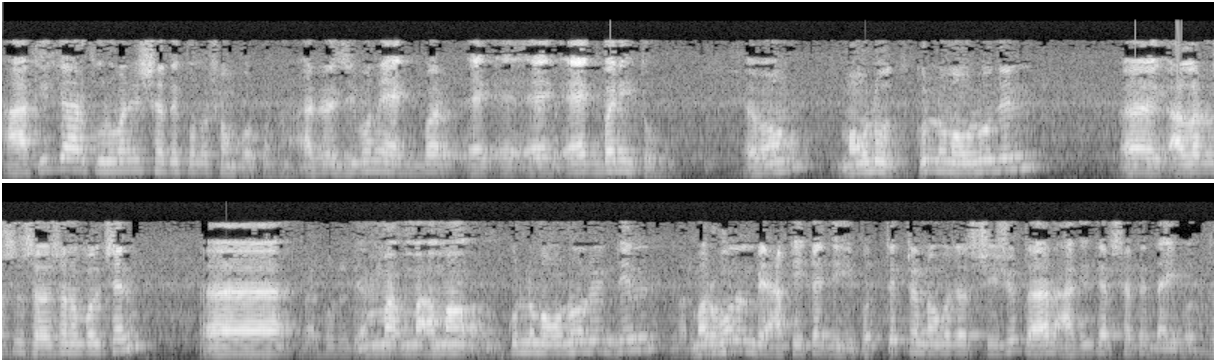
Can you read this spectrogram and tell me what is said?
আকিকা আর কুরবানির সাথে কোনো সম্পর্ক না। আর জীবনে একবার একবারই তো। এবং মৌলুদ, কুল্লু মৌলুদিন আল্লাহ রসুল বলছেন কুল্লু মৌলুদ্দিন মরহুন প্রত্যেকটা নবজাত শিশু তার আকিকার সাথে দায়বদ্ধ।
